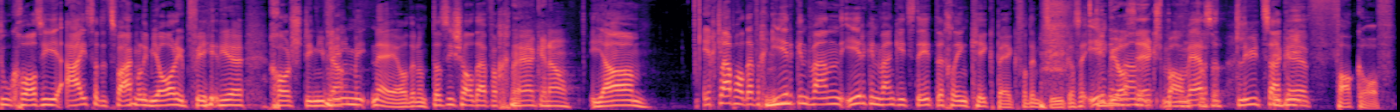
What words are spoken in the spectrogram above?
du quasi eins oder zweimal im Jahr in die Ferien kannst deine Ja. Filme mitnehmen, oder? Und das ist halt einfach, Ja, genau. ja, ich glaube halt einfach, Mhm. irgendwann, irgendwann gibt's dort ein bisschen Kickback von dem Zeug. Also bin auch irgendwann sehr gespannt. werden Also, die Leute ich sagen, bin- fuck off.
